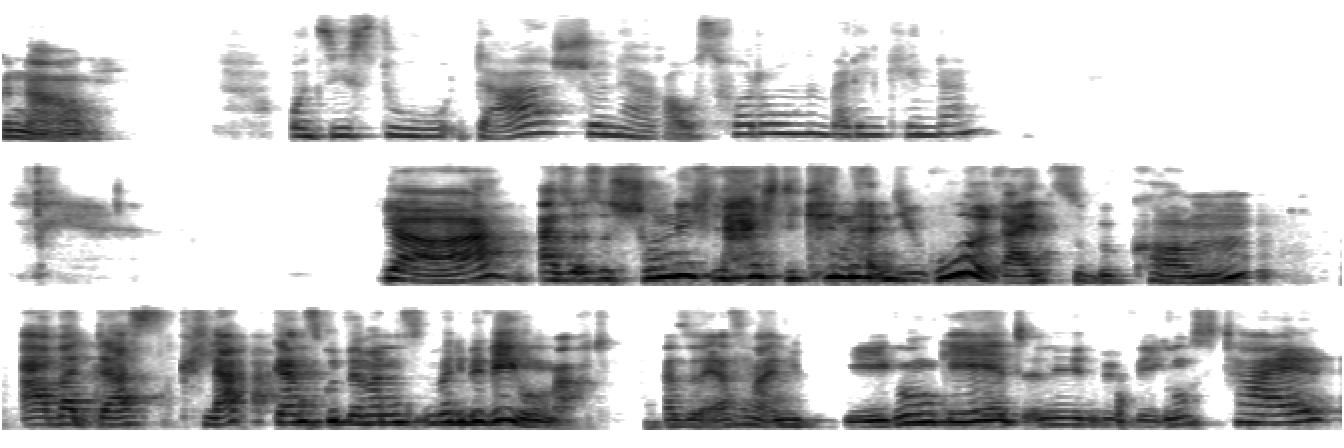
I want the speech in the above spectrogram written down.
Genau. Und siehst du da schon Herausforderungen bei den Kindern? Ja, also es ist schon nicht leicht, die Kinder in die Ruhe reinzubekommen. Aber das klappt ganz gut, wenn man es über die Bewegung macht. Also erstmal in die Bewegung geht, in den Bewegungsteil,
